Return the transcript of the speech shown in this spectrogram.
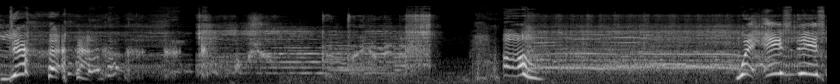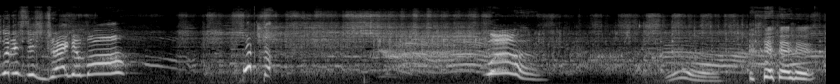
Good thing I'm in this. oh. What is this? What is this? Dragon Ball? What the? Whoa. Ew.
